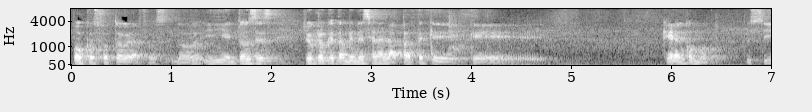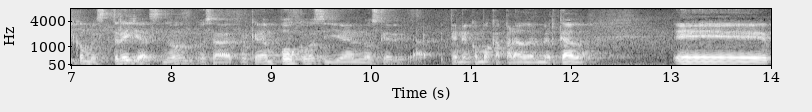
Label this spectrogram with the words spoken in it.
pocos fotógrafos, ¿no? Y entonces yo creo que también esa era la parte que, que, que eran como, pues sí, como estrellas, ¿no? O sea, porque eran pocos y eran los que tenían como acaparado el mercado. Eh,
